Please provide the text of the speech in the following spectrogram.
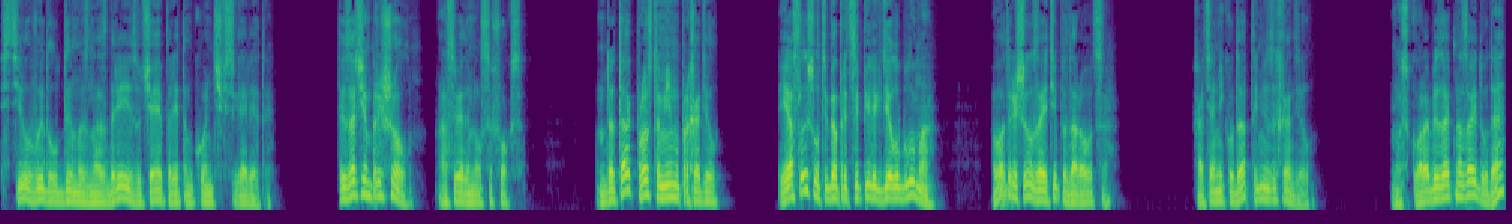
Стил выдул дым из ноздрей, изучая при этом кончик сигареты. «Ты зачем пришел?» — осведомился Фокс. «Да так, просто мимо проходил. Я слышал, тебя прицепили к делу Блума. Вот решил зайти поздороваться. Хотя никуда ты не заходил. Но скоро обязательно зайду, да?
